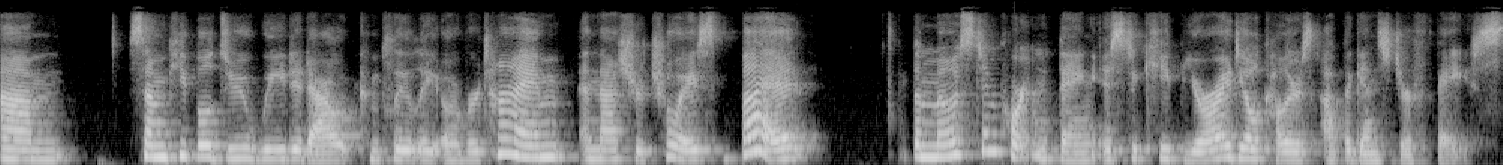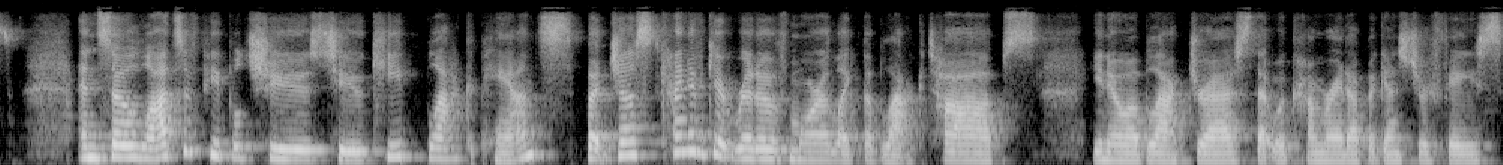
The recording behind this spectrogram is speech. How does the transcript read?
Um, some people do weed it out completely over time, and that's your choice. But the most important thing is to keep your ideal colors up against your face. And so lots of people choose to keep black pants, but just kind of get rid of more like the black tops, you know, a black dress that would come right up against your face.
